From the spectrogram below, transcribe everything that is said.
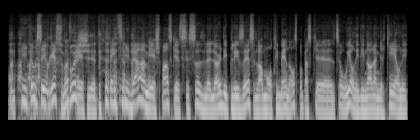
C'est vrai, souvent, c'est- intimidant, mais je pense que c'est ça, l'un des plaisirs, c'est de leur montrer, ben non, c'est pas parce que, oui, on est des Nord-Américains, on est,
